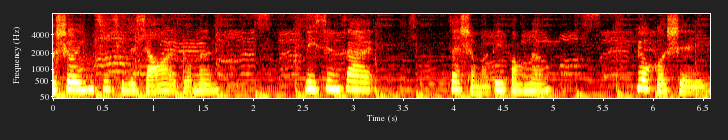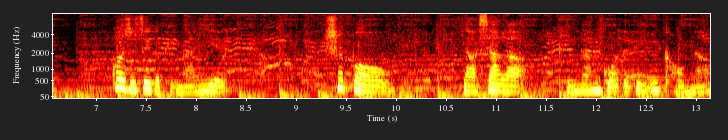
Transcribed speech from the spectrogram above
我收音机前的小耳朵们，你现在在什么地方呢？又和谁过着这个平安夜？是否咬下了平安果的第一口呢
